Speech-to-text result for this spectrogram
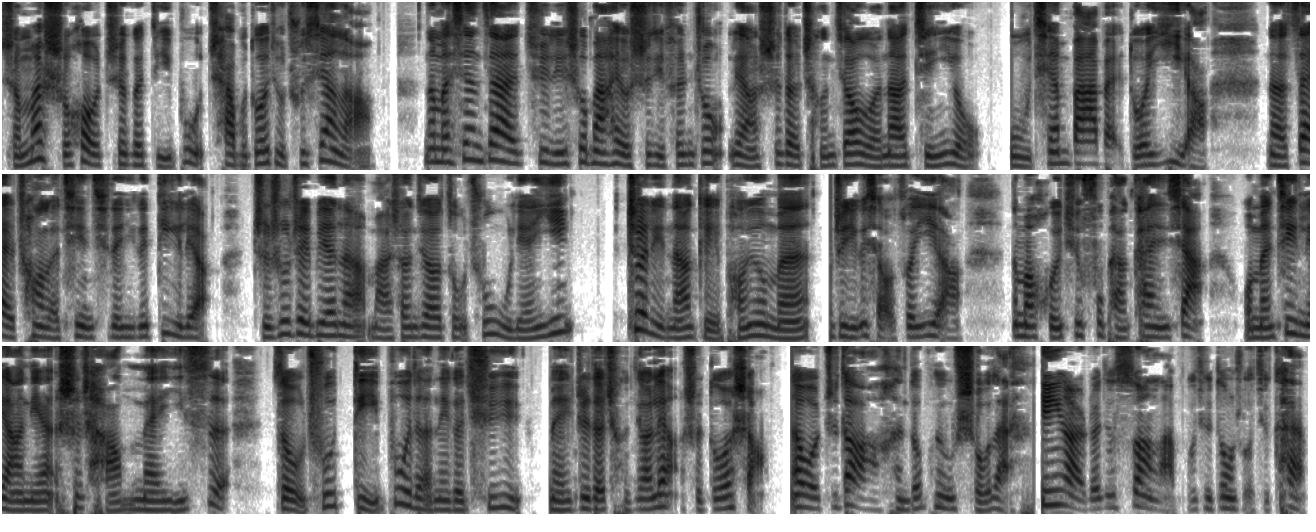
什么时候这个底部差不多就出现了啊。那么现在距离收盘还有十几分钟，两市的成交额呢仅有五千八百多亿啊，那再创了近期的一个地量。指数这边呢，马上就要走出五连阴。这里呢，给朋友们布置一个小作业啊。那么回去复盘看一下，我们近两年市场每一次走出底部的那个区域，每日的成交量是多少？那我知道啊，很多朋友手懒，听耳朵就算了，不去动手去看。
